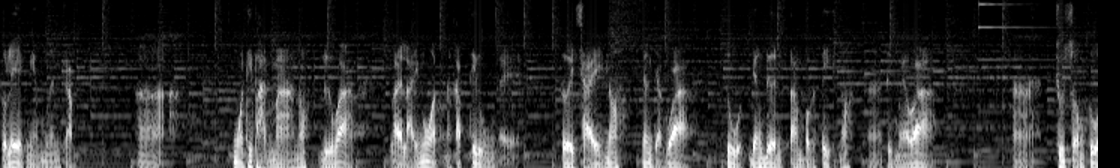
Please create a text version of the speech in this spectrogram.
ตัวเลขเนี่ยเหมือนกับงวดที่ผ่านมาเนาะหรือว่าหลายๆ งวดนะครับที่ลุงเเคยใช้เนาะเนื่องจากว่าสูตรยังเดินตามปกติเนาะถึงแม้ว่าชุด 2 ตัว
